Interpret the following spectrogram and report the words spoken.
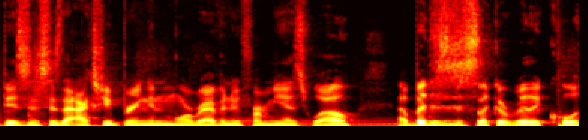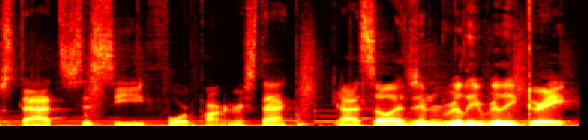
businesses that actually bring in more revenue for me as well. Uh, but this is just like a really cool stats to see for PartnerStack. Uh, so it's been really, really great.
